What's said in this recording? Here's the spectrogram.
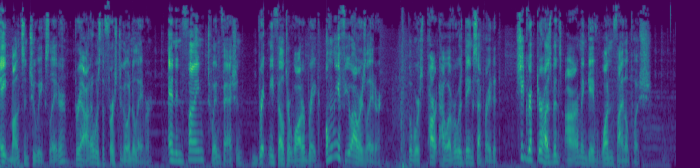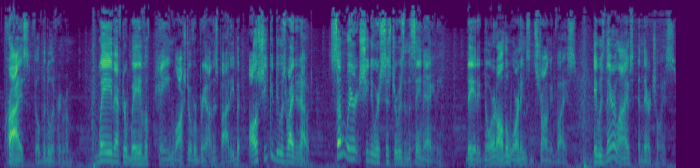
Eight months and two weeks later, Brianna was the first to go into labor. And in fine twin fashion, Brittany felt her water break only a few hours later. The worst part, however, was being separated. She gripped her husband's arm and gave one final push. Cries filled the delivery room. Wave after wave of pain washed over Brianna's body, but all she could do was ride it out. Somewhere she knew her sister was in the same agony. They had ignored all the warnings and strong advice. It was their lives and their choice.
